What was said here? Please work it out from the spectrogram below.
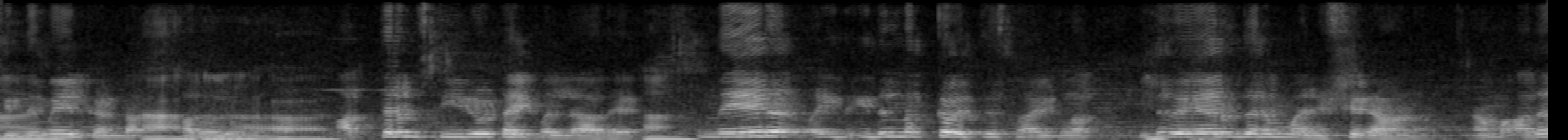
സിനിമയിൽ കണ്ട അധോലോകം അത്തരം സ്റ്റീരിയോ ടൈപ്പ് അല്ലാതെ. നേരെ ഇത് ഇതിൽ നിന്നൊക്കെ വ്യത്യസ്തമായിട്ടുള്ള ഇത് വേറൊരു തരം മനുഷ്യരാണ് അത്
